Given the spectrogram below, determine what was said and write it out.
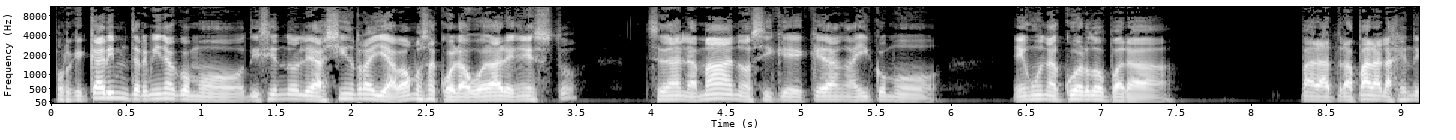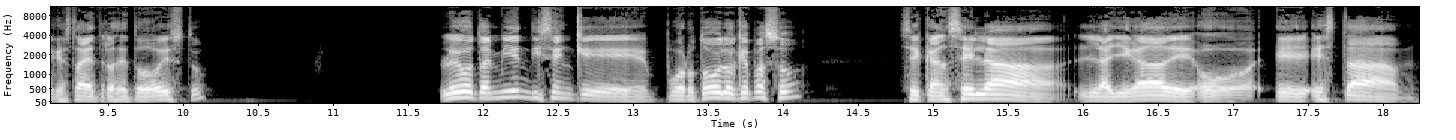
Porque Karim termina como diciéndole a Shinra, ya, vamos a colaborar en esto. Se dan la mano, así que quedan ahí como en un acuerdo para, para atrapar a la gente que está detrás de todo esto. Luego también dicen que por todo lo que pasó, se cancela la llegada de o, eh, esta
